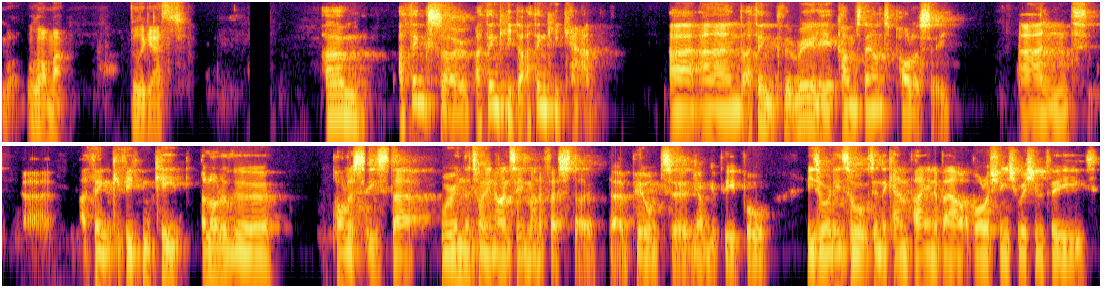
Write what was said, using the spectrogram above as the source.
Well, on, Matt. For the guests. Um, I think so. I think he. I think he can, uh, and I think that really it comes down to policy. And uh, I think if he can keep a lot of the policies that were in the 2019 manifesto that appealed to younger people, he's already talked in the campaign about abolishing tuition fees.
